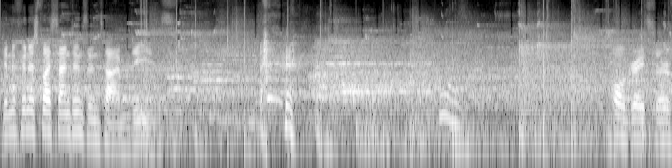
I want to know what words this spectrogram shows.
didn't finish my sentence in time. Jeez. oh, great serve.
